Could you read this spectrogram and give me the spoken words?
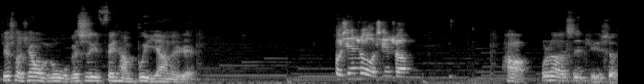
就首先我们五个是非常不一样的人。我先说，我先说，好，吴老师举手。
